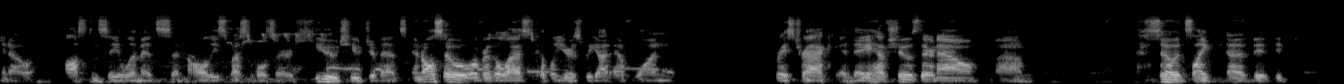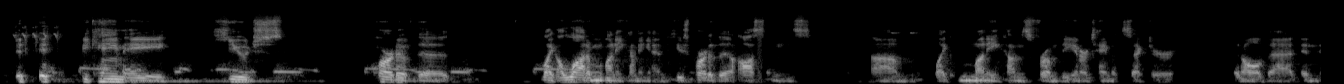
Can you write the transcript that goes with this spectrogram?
you know Austin City Limits and all these festivals are huge, huge events. And also over the last couple years, we got F1 racetrack, and they have shows there now. Um, so it's like uh, it, it, it it became a huge part of the like a lot of money coming in. Huge part of the Austin's um, like money comes from the entertainment sector and all of that, and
